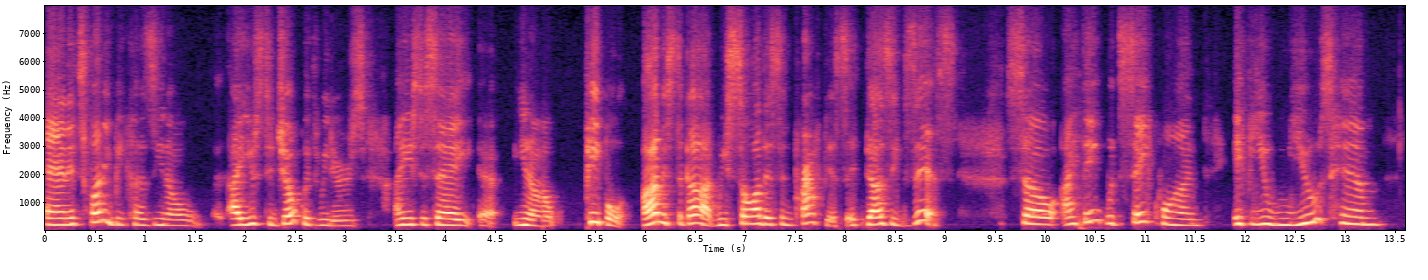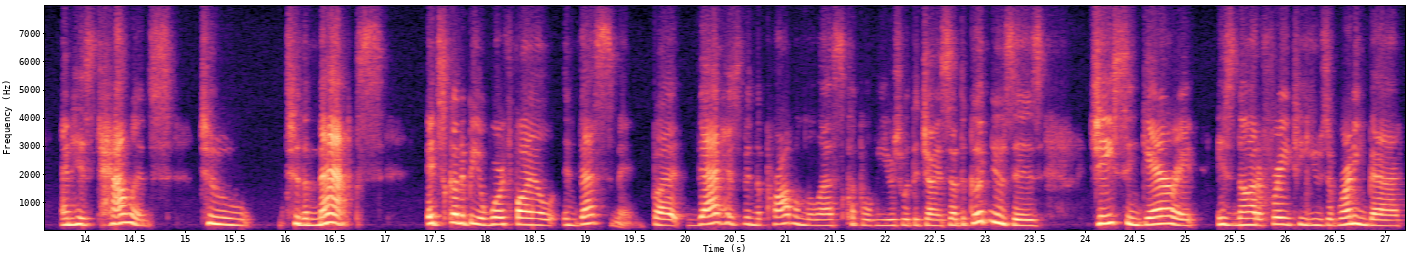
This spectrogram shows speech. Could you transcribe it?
And it's funny because you know I used to joke with readers. I used to say, uh, you know, people, honest to God, we saw this in practice. It does exist. So I think with Saquon, if you use him and his talents to to the max, it's going to be a worthwhile investment. But that has been the problem the last couple of years with the Giants. Now the good news is Jason Garrett is not afraid to use a running back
